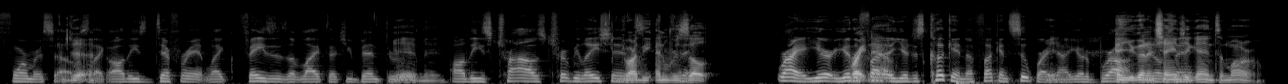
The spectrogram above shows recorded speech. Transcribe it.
former selves, Yeah. like all these different like phases of life that you've been through, Yeah, man. all these trials, tribulations. You are the end result. right. You're you're Right the fu- now. you're just cooking the fucking soup right Yeah. now. You're the broth, and you're gonna know change again tomorrow.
